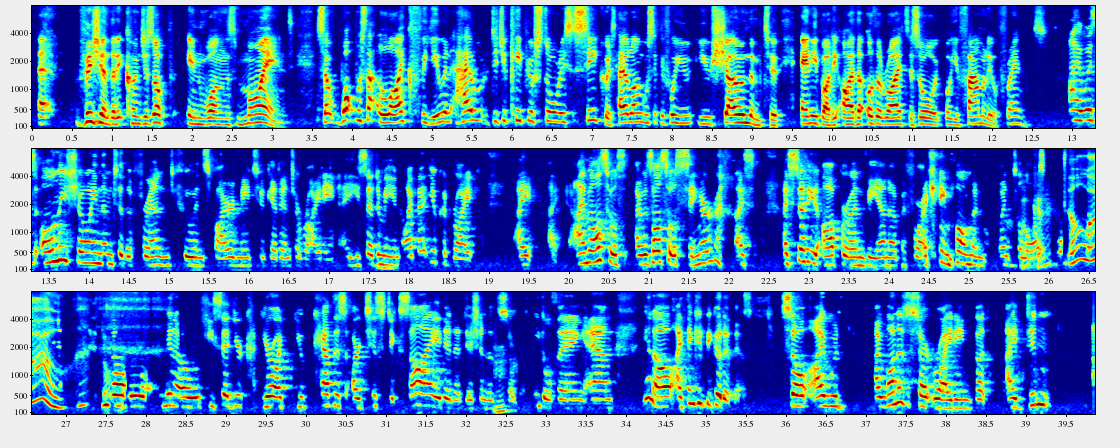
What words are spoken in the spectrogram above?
Uh, vision that it conjures up in one's mind. So, what was that like for you, and how did you keep your stories secret? How long was it before you you shown them to anybody, either other writers or or your family or friends? I was only showing them to the friend who inspired me to get into writing. He said to me, "You know, I bet you could write." I, I am also I was also a singer. I I studied opera in Vienna before I came home and went to okay. law school. Oh wow! So you know, he said you're you're you have this artistic side in addition to the mm-hmm. sort of legal thing, and you know, I think you'd be good at this. So I would I wanted to start writing, but I didn't.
